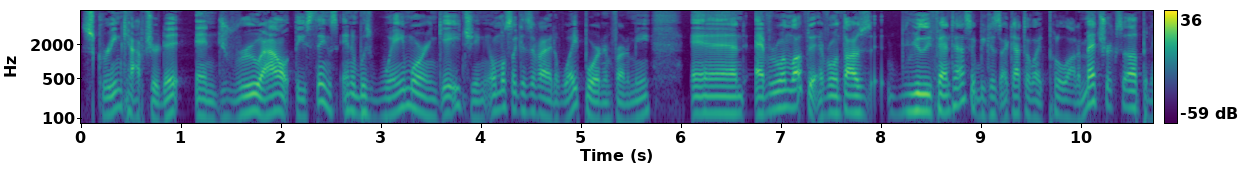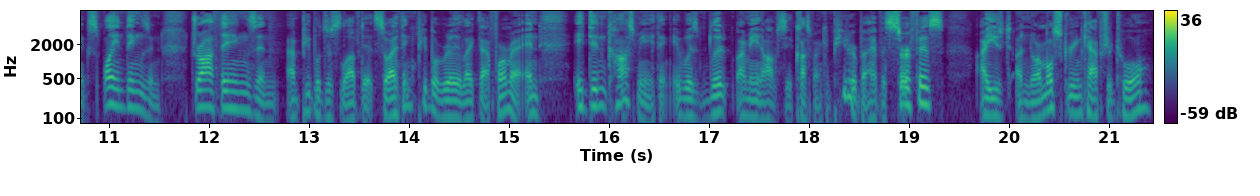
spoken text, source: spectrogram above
screen captured it and drew out these things and it was way more engaging almost like as if i had a whiteboard in front of me and everyone loved it. Everyone thought it was really fantastic because i got to like put a lot of metrics up and explain things and draw things and uh, people just loved it. So i think people really like that format and it didn't cost me anything. It was lit- i mean obviously it cost my computer but i have a surface. I used a normal screen capture tool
